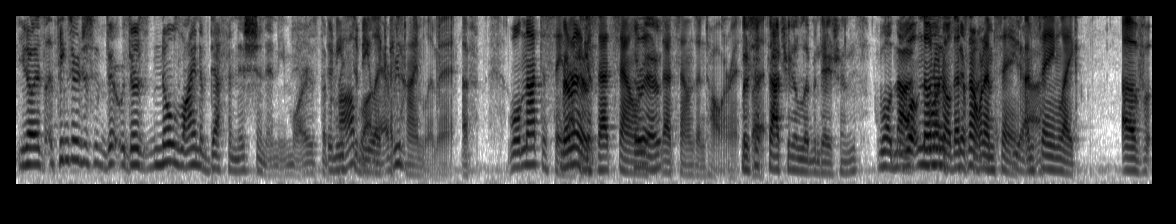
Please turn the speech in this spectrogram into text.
You know, it's, things are just there, there's no line of definition anymore. Is the There problem? needs to be like Every- a time limit of. Well, not to say There that is. because that sounds is. that sounds intolerant. There's a but- statute of limitations. Well, not, well, no, no, well, no. it's That's not what. I'm saying. Yeah. I'm saying like of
